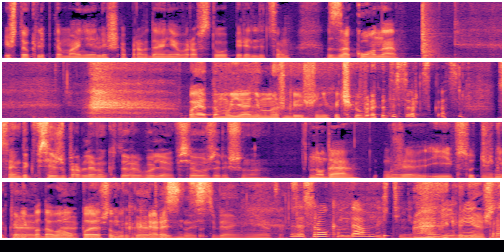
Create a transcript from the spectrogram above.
и что клептомания лишь оправдание воровству перед лицом закона. Поэтому я немножко еще не хочу про это все рассказывать. Сань, так все же проблемы, которые были, все уже решено. Ну да, уже и в суд чуть никто Никакая- не подавал, да, конечно, поэтому никакая какая разница? тебя нет. За сроком давности никто не имеет Конечно,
